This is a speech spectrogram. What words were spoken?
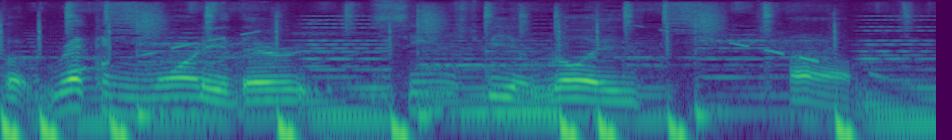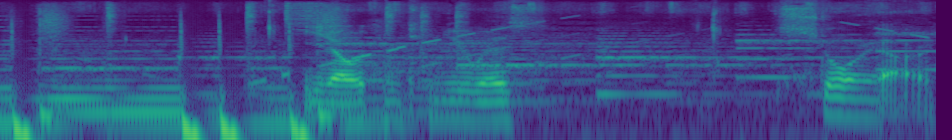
But Rick and Morty, there seems to be a really, um, you know, a continuous story arc,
